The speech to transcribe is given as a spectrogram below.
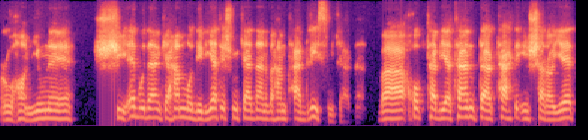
روحانیون شیعه بودن که هم مدیریتش می‌کردن و هم تدریس می‌کردن و خب طبیعتا در تحت این شرایط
